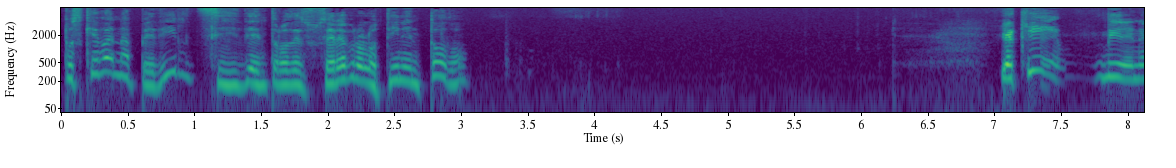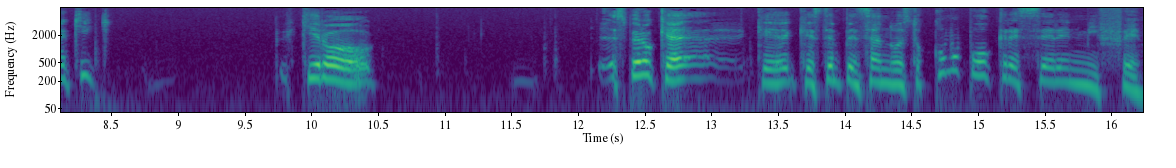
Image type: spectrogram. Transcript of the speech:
pues, ¿qué van a pedir si dentro de su cerebro lo tienen todo? Y aquí, miren, aquí quiero, espero que, que, estén pensando esto, ¿cómo puedo crecer en mi fe?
